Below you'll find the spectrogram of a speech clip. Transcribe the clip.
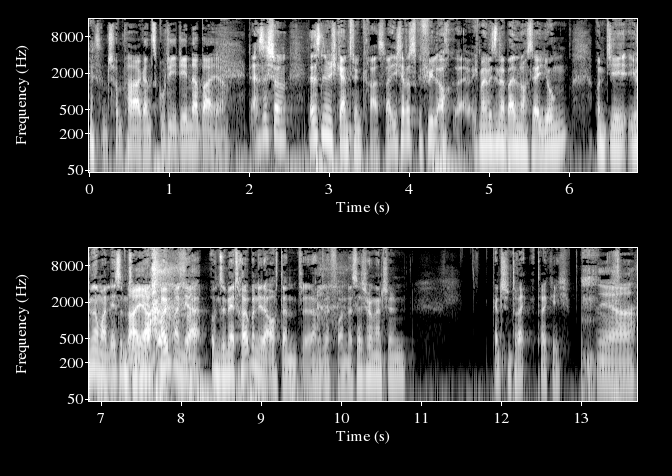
Es sind schon ein paar ganz gute Ideen dabei, ja. Das ist schon, das ist nämlich ganz schön krass, weil ich habe das Gefühl auch, äh, ich meine, wir sind ja beide noch sehr jung und je jünger man ist, umso Na ja. mehr träumt man ja, umso mehr träumt man ja auch dann davon. Das ist ja schon ganz schön, ganz schön dreck, dreckig. Ja.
